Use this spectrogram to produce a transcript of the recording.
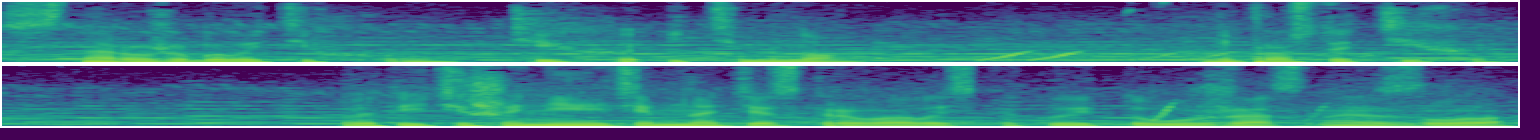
Снаружи было тихо, тихо и темно. Не просто тихо. В этой тишине и темноте скрывалось какое-то ужасное зло.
